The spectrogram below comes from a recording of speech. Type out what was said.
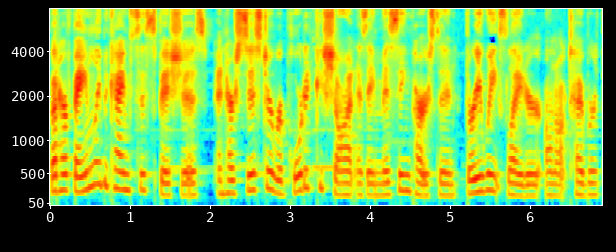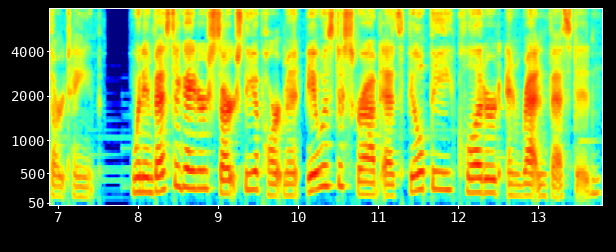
but her family became suspicious and her sister reported Ke'Shaun as a missing person three weeks later on October 13th. When investigators searched the apartment, it was described as filthy, cluttered, and rat infested.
